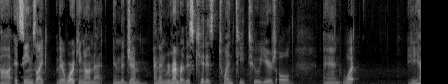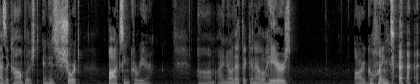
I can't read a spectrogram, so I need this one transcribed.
uh, it seems like they're working on that in the gym. And then remember, this kid is 22 years old. And what he has accomplished in his short boxing career. Um, I know that the Canelo haters are going to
